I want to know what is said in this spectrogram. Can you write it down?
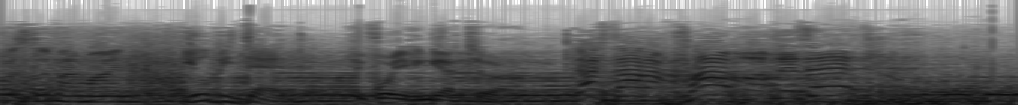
Know what slipped my mind? You'll be dead before you can get to her. That's not a problem, is it?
